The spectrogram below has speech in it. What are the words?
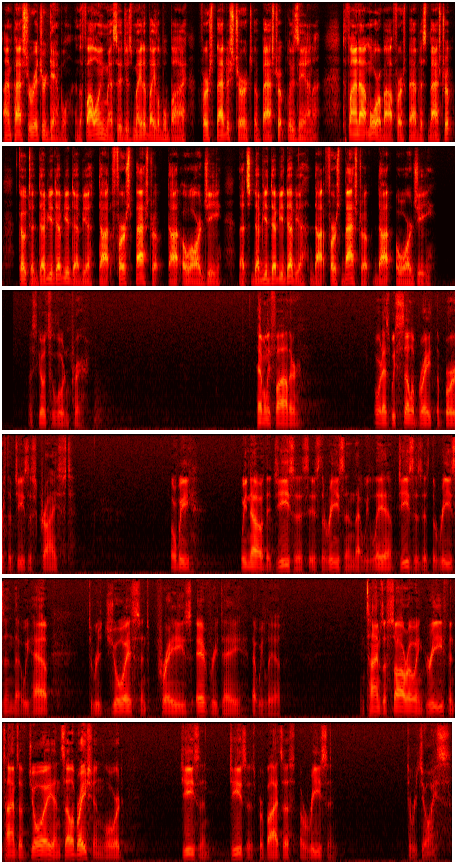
I'm Pastor Richard Gamble, and the following message is made available by First Baptist Church of Bastrop, Louisiana. To find out more about First Baptist Bastrop, go to www.firstbastrop.org. That's www.firstbastrop.org. Let's go to the Lord in prayer. Heavenly Father, Lord, as we celebrate the birth of Jesus Christ, Lord, we, we know that Jesus is the reason that we live. Jesus is the reason that we have to rejoice and to praise every day that we live. In times of sorrow and grief, in times of joy and celebration, Lord, Jesus, Jesus provides us a reason to rejoice.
